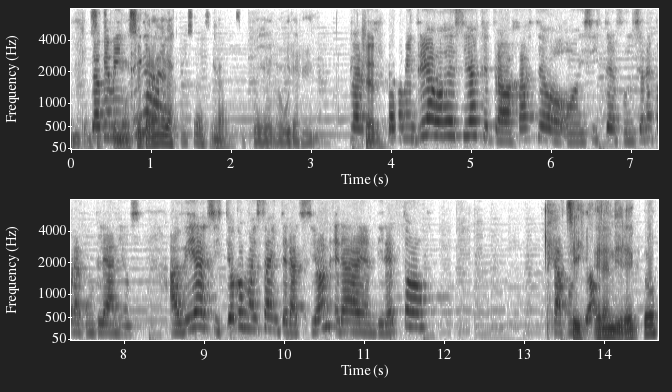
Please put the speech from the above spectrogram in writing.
Entonces, como intriga- separando las cosas, en las se puede laburar bien. Claro. Claro. Lo que me intriga, vos decías que trabajaste o, o hiciste funciones para cumpleaños. ¿Había, existió como esa interacción? ¿Era en directo? ¿La Sí, era en directo.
